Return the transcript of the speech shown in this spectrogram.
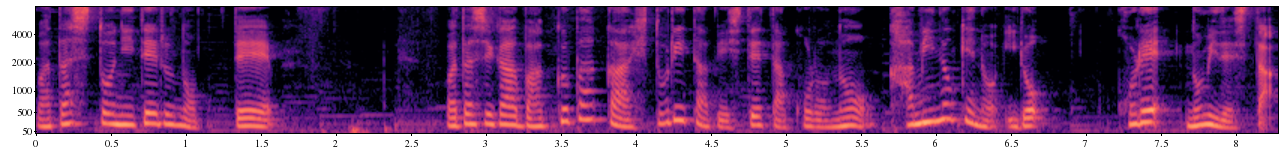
私と似てるのって私がバックパッカー一人旅してた頃の髪の毛の色。これのみでした。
